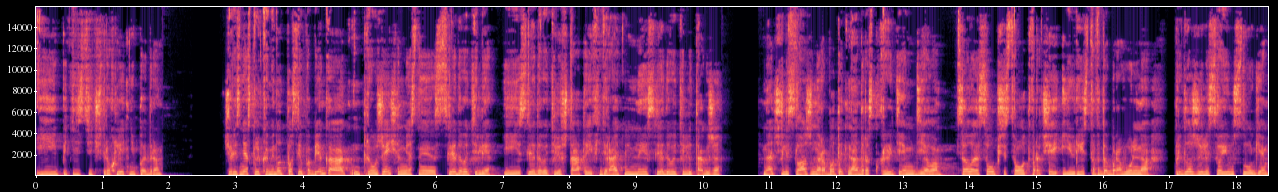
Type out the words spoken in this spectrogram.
и 54-летний Педро. Через несколько минут после побега трех женщин местные следователи и исследователи штата и федеральные исследователи также начали слаженно работать над раскрытием дела. Целое сообщество от врачей и юристов добровольно предложили свои услуги.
